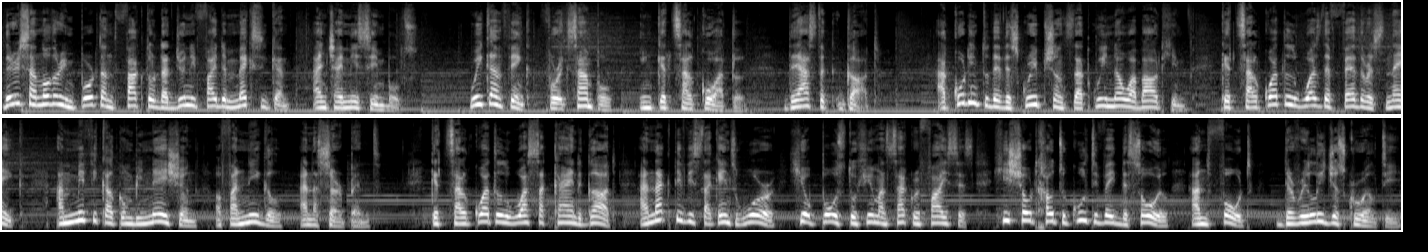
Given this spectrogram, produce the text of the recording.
there is another important factor that unified the Mexican and Chinese symbols. We can think, for example, in Quetzalcoatl, the Aztec god. According to the descriptions that we know about him, Quetzalcoatl was the feather snake, a mythical combination of an eagle and a serpent. Quetzalcoatl was a kind god, an activist against war, he opposed to human sacrifices, he showed how to cultivate the soil and fought the religious cruelty.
